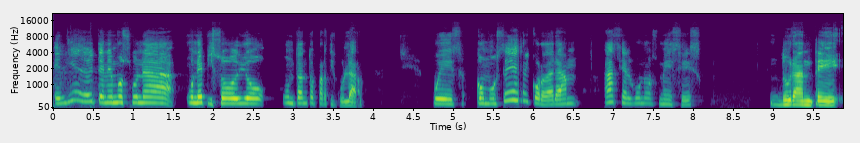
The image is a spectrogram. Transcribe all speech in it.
El día de hoy tenemos una, un episodio un tanto particular, pues como ustedes recordarán, hace algunos meses, durante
